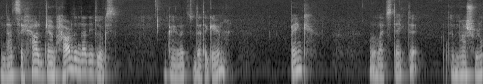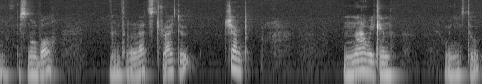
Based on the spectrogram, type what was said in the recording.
That's a hard jump, harder than it looks. Okay, let's do that again. Bank. Let's take the the mushroom, the snowball, and let's try to jump. Now we can, we need to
